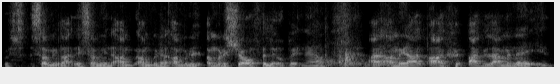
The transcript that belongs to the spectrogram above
with something like this. I mean, I'm, I'm gonna I'm gonna I'm gonna show off a little bit now. I, I mean, I, I've, I've laminated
